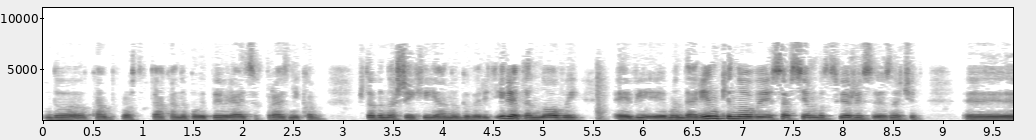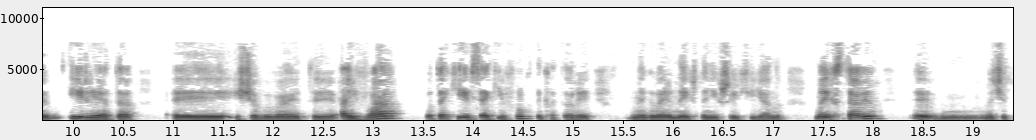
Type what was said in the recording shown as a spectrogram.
да, как бы просто так она появляется к праздникам, чтобы на шейхияну говорить. Или это новый, э, э, мандаринки новые, совсем свежие, значит, э, или это э, еще бывает э, айва, вот такие всякие фрукты, которые мы говорим на, их, на них шейхияну. Мы их ставим значит,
